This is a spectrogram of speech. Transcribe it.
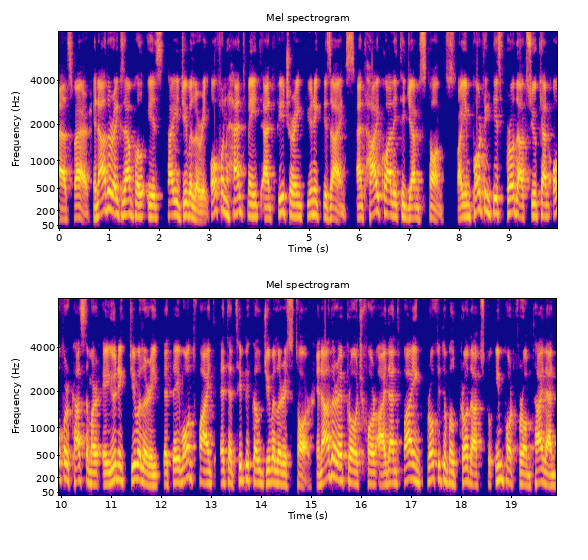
elsewhere. Another example is Thai jewelry, often handmade and featuring unique designs and high quality gemstones. By importing these products, you can offer customer a unique jewelry that they won't find at a typical jewelry store. Another approach for identifying profitable products to import from Thailand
